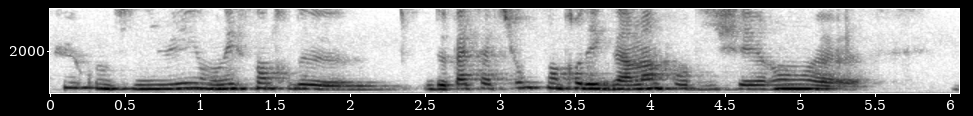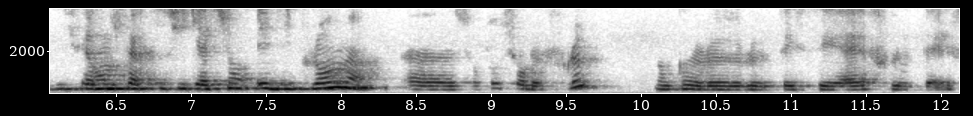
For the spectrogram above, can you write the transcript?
pu continuer. On est centre de, de passation, centre d'examen pour différents euh, différentes certifications et diplômes, surtout sur le FLE, donc le, le, TCF, le DELF,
